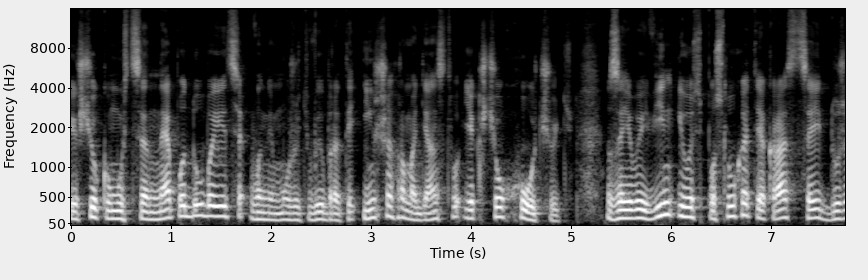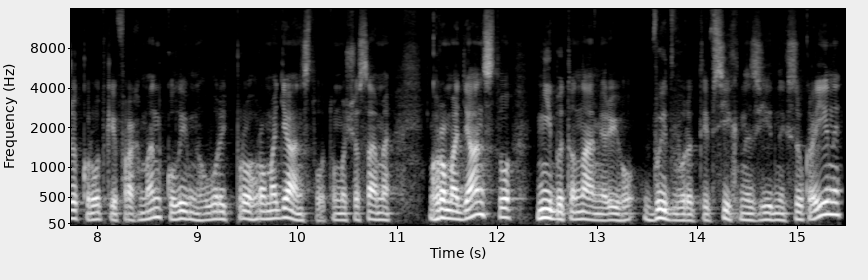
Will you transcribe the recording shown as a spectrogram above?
Якщо комусь це не подобається, вони можуть вибрати інше громадянство, якщо хочуть. Заявив він. І ось послухайте якраз цей дуже короткий фрагмент, коли він говорить про громадянство, тому що саме громадянство, нібито намір його видворити всіх незгідних з України,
